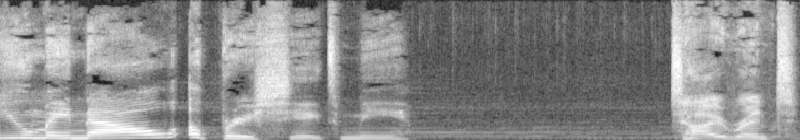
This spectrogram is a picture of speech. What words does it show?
You may now appreciate me. Tyrant!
